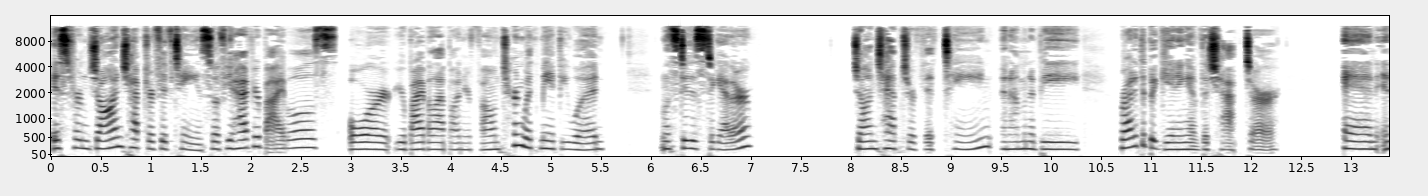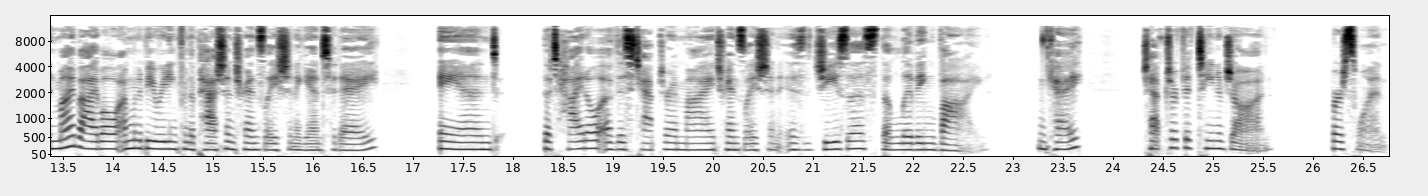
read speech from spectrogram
is from John chapter 15. So if you have your Bibles or your Bible app on your phone, turn with me if you would. Let's do this together. John chapter 15, and I'm going to be right at the beginning of the chapter. And in my Bible, I'm going to be reading from the Passion Translation again today. And the title of this chapter in my translation is Jesus, the Living Vine. Okay? Chapter 15 of John, verse 1.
